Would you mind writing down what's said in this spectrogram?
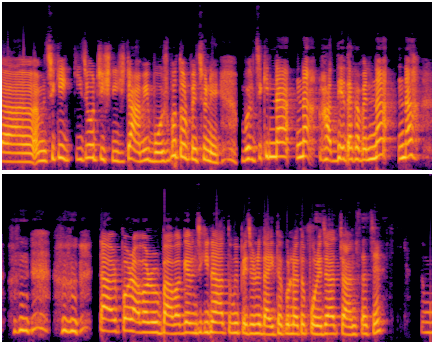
তা আমি বলছি, কি কি চড়ছিস নিষ্ঠা আমি বসবো তোর পেছনে? বলছে কি, না না, হাত দিয়ে দেখাবেন, না না। তারপর আবার ওর বাবাকে বলছি কি, না, তুমি পেছনে দাঁড়িয়ে থাকো না তো পড়ে যাওয়ার চান্স আছে। তুমি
